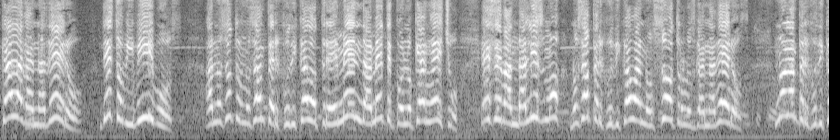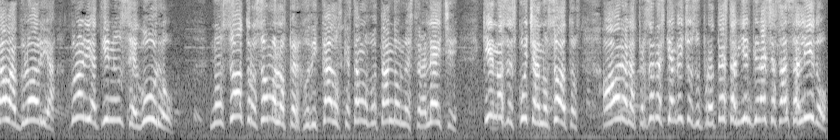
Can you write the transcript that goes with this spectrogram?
Cada ganadero. De esto vivimos. A nosotros nos han perjudicado tremendamente con lo que han hecho. Ese vandalismo nos ha perjudicado a nosotros, los ganaderos. No le han perjudicado a Gloria. Gloria tiene un seguro. Nosotros somos los perjudicados que estamos votando nuestra leche. ¿Quién nos escucha a nosotros? Ahora las personas que han hecho su protesta, bien gracias, han salido,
